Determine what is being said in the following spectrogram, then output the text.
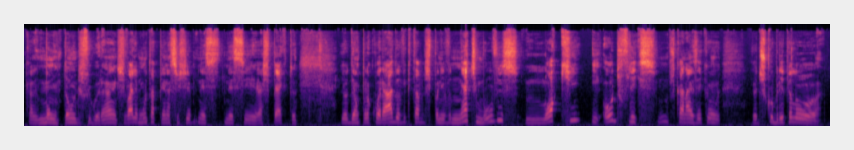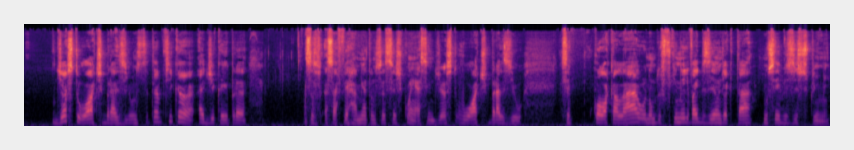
Aquele montão de figurantes. Vale muito a pena assistir nesse, nesse aspecto. Eu dei um procurado, eu vi que estava disponível Netmovies, Loki e Oldflix, uns canais aí que eu, eu descobri pelo Just Watch Brasil. Até fica a dica aí para essa, essa, ferramenta, não sei se vocês conhecem, Just Watch Brasil. Você coloca lá o nome do filme ele vai dizer onde é que está no serviço de streaming.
